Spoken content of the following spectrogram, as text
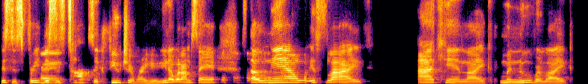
This is free. Right. This is toxic future right here. You know what I'm saying? so now it's like I can like maneuver like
